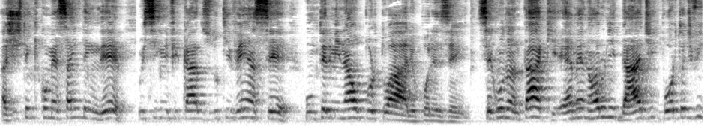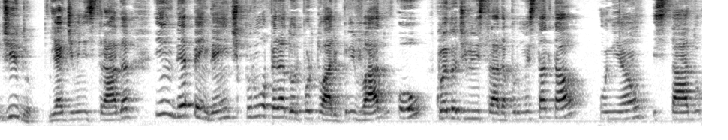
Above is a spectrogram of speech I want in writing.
a gente tem que começar a entender os significados do que vem a ser um terminal portuário, por exemplo. Segundo a ANTAC, é a menor unidade porto dividido e é administrada independente por um operador portuário privado ou, quando administrada por uma estatal, União, Estado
